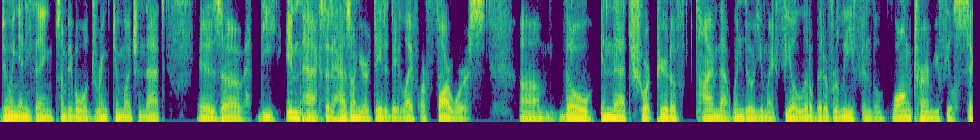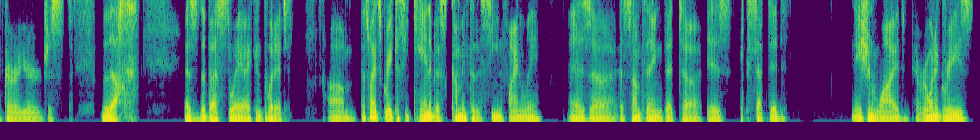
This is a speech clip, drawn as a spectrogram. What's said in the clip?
doing anything. Some people will drink too much, and that is uh, the impacts that it has on your day to day life are far worse. Um, though in that short period of time, that window, you might feel a little bit of relief. In the long term, you feel sicker. You're just, ugh, is the best way I can put it. Um, that's why it's great to see cannabis come into the scene finally as uh, as something that uh, is accepted nationwide. Everyone agrees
